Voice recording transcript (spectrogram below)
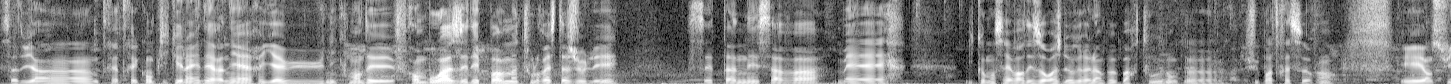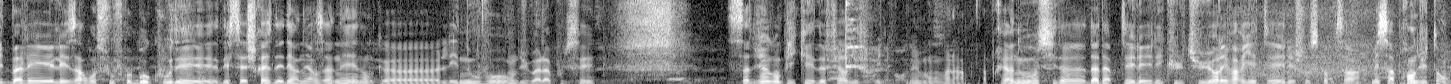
Ça devient très très compliqué. L'année dernière, il y a eu uniquement des framboises et des pommes, tout le reste a gelé. Cette année, ça va, mais il commence à y avoir des orages de grêle un peu partout, donc euh, je suis pas très serein. Et ensuite, bah, les, arbres souffrent beaucoup des, sécheresses des dernières années, donc euh, les nouveaux ont du mal à pousser. Ça devient compliqué de faire du fruit, mais bon, voilà. Après, à nous aussi d'adapter les, cultures, les variétés, les choses comme ça. Mais ça prend du temps,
